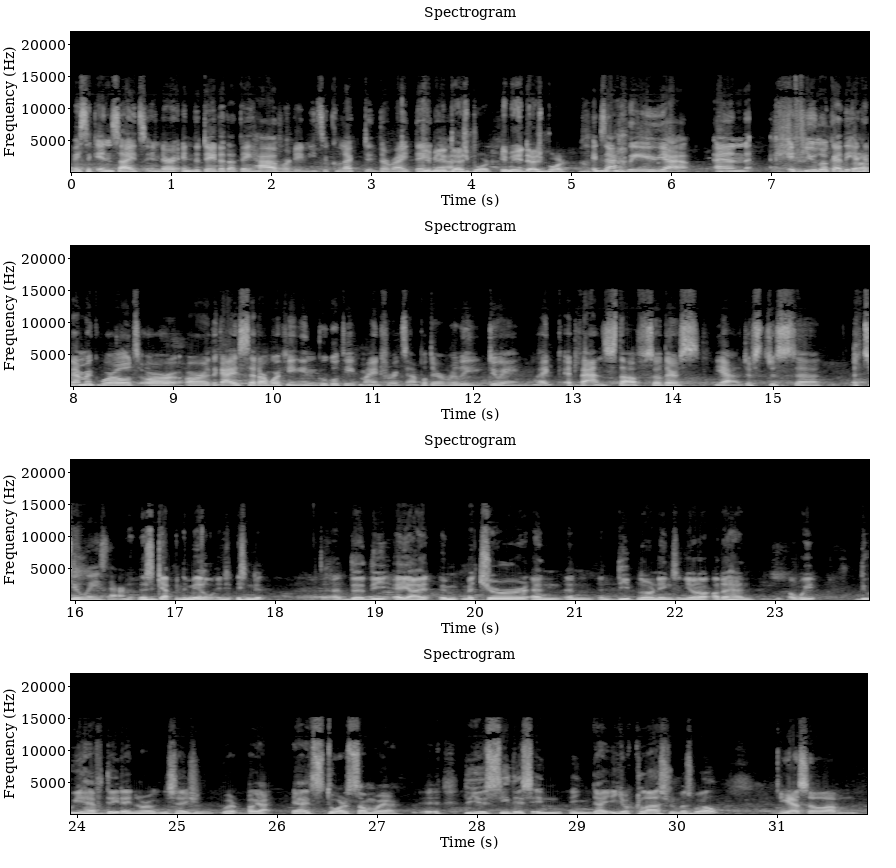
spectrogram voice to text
basic insights in their in the data that they have, or they need to collect the right data. Give me a dashboard. Give me a dashboard. Exactly. Yeah. And if you look at the yeah. academic world or, or the guys that are working in Google DeepMind, for example, they're really doing like advanced stuff. So there's, yeah, just, just uh, a two ways there. There's a gap in the middle, isn't it? Uh, the, the AI mature and, and, and deep learnings. On the other hand, we, do we have data in our organization? Where, oh yeah, yeah, it's stored somewhere do you see this in in, uh, in your classroom as well? Yeah, so um,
